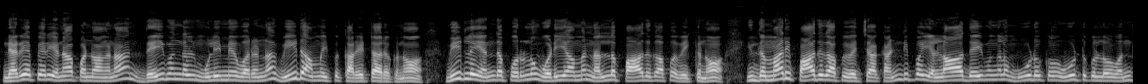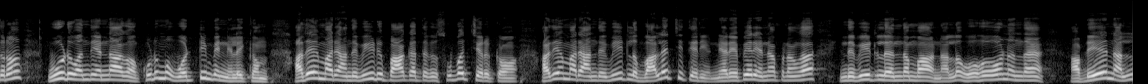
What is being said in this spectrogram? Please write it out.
நிறைய பேர் என்ன பண்ணுவாங்கன்னா தெய்வங்கள் மூலியமே வரும்னா வீடு அமைப்பு கரெக்டாக இருக்கணும். வீட்டில் எந்த பொருளும் ஒடியாமல் நல்ல பாதுகாப்பாக வைக்கணும். இந்த மாதிரி பாதுகாப்பு வச்சா கண்டிப்பாக எல்லா தெய்வங்களும் வீடுக்கும் வீட்டுக்குள்ளே வந்துடும் வீடு வந்து என்ன ஆகும்? குடும்பம் ஒட்டிமை நிலைக்கும். அதே மாதிரி அந்த வீடு பார்க்கறதுக்கு சுபச்சிருக்கும் அதே மாதிரி அந்த வீட்டில் வளர்ச்சி தெரியும். நிறைய பேர் என்ன பண்ணுவாங்க இந்த வீட்டில் இருந்தம்மா நல்லா ஓஹோன்னு இருந்தேன். அப்படியே நல்ல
